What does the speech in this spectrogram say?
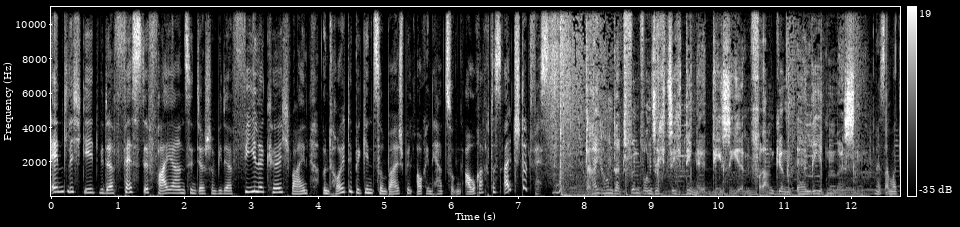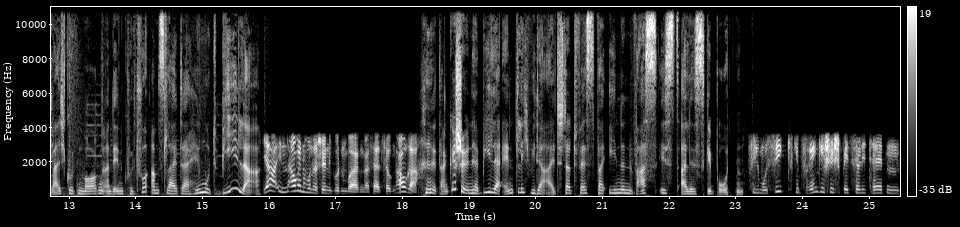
Endlich geht wieder Feste feiern, sind ja schon wieder viele Kirchwein. Und heute beginnt zum Beispiel auch in Herzogenaurach das Altstadtfest. 365 Dinge, die Sie in Franken erleben müssen. Da sagen wir gleich guten Morgen an den Kulturamtsleiter Helmut Bieler. Ja, Ihnen auch einen wunderschönen guten Morgen aus Herzogenaurach. Dankeschön, Herr Bieler. Endlich wieder Altstadtfest bei Ihnen. Was ist alles geboten? Viel Musik, es gibt fränkische Spezialitäten.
